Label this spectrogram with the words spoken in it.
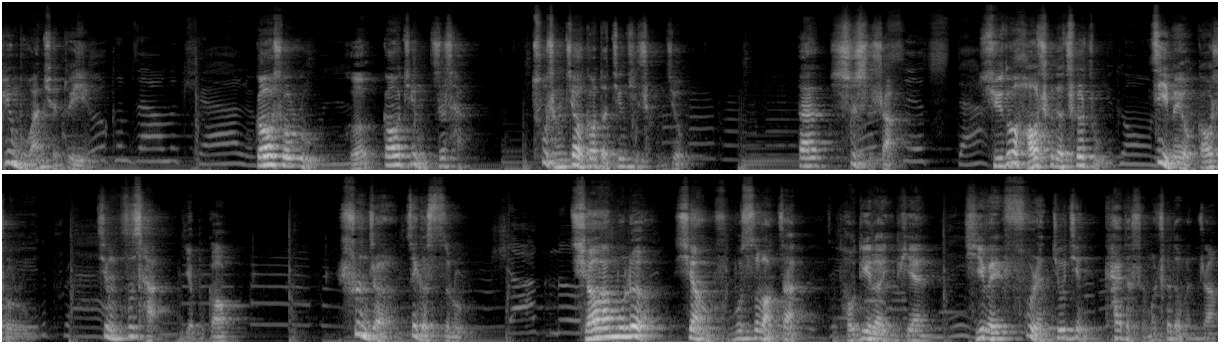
并不完全对应，高收入和高净资产促成较高的经济成就。但事实上，许多豪车的车主既没有高收入，净资产也不高。顺着这个思路，乔安·穆勒向福布斯网站投递了一篇题为《富人究竟开的什么车》的文章。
